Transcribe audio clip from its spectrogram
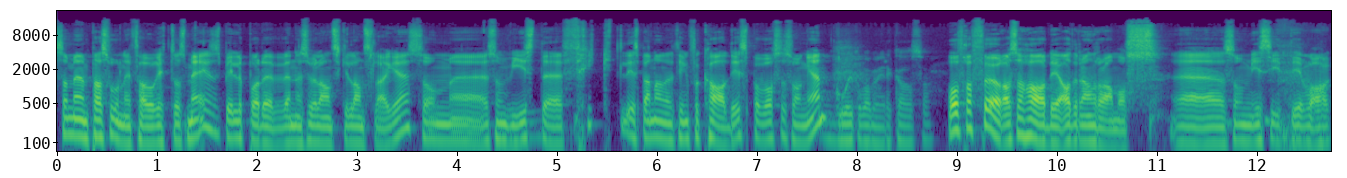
som er en personlig favoritt hos meg. Som spiller på det venezuelanske landslaget, som, eh, som viste fryktelig spennende ting for Cádiz på vårsesongen. God i Copa America også. Og fra før av så har de Adrian Ramos, eh, som i sin tid var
